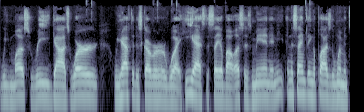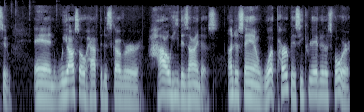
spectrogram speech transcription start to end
We must read God's word. We have to discover what He has to say about us as men, and, he, and the same thing applies to women too. And we also have to discover how He designed us, understand what purpose He created us for,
